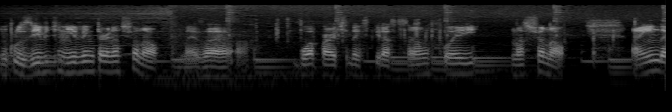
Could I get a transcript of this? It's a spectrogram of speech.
inclusive de nível internacional, mas a, boa parte da inspiração foi nacional. Ainda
